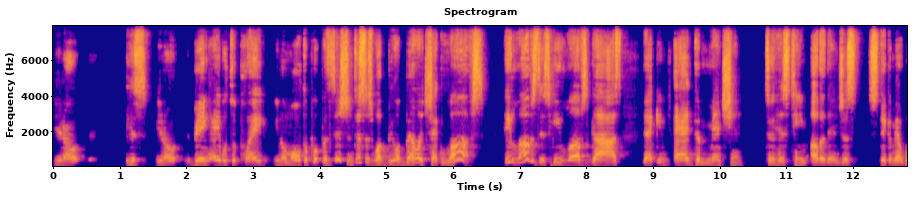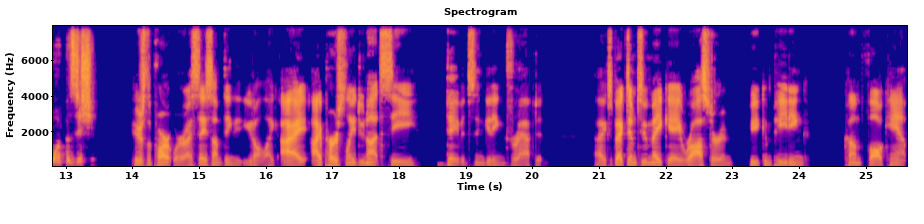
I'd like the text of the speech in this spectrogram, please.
you know, his, you know, being able to play, you know, multiple positions. This is what Bill Belichick loves. He loves this. He loves guys that can add dimension to his team other than just stick him at one position here's the part where I say something that you don't like. I, I personally do not see Davidson getting drafted. I expect him to make a roster and be competing come fall camp,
